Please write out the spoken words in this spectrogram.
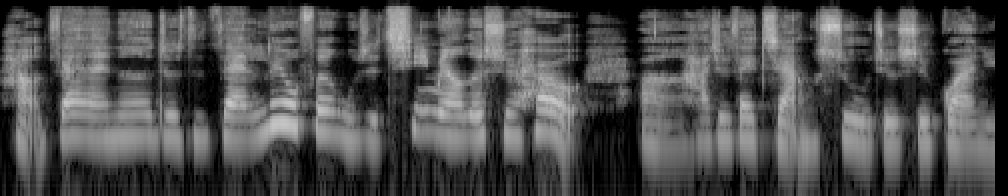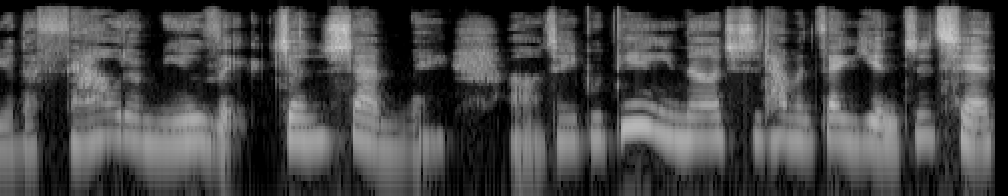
好，再来呢，就是在六分五十七秒的时候，啊，他就在讲述，就是关于《The Sound of Music》真善美啊这一部电影呢，其实他们在演之前，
